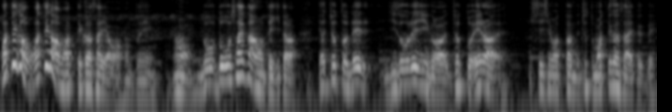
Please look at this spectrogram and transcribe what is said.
わてが、わてが待ってくださいやわ、本当に。うん。どう、どうされたのって聞いたら、いや、ちょっとレ、自動レジがちょっとエラーしてしまったんで、ちょっと待ってくださいって言って、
